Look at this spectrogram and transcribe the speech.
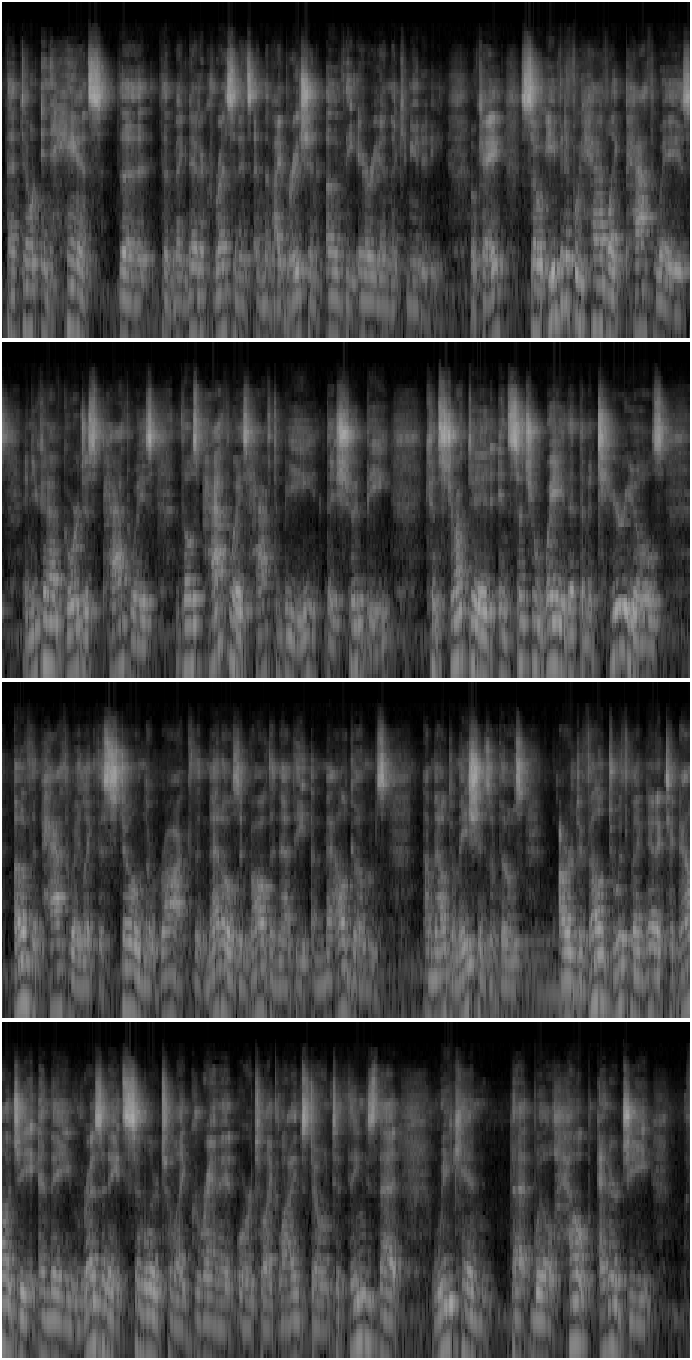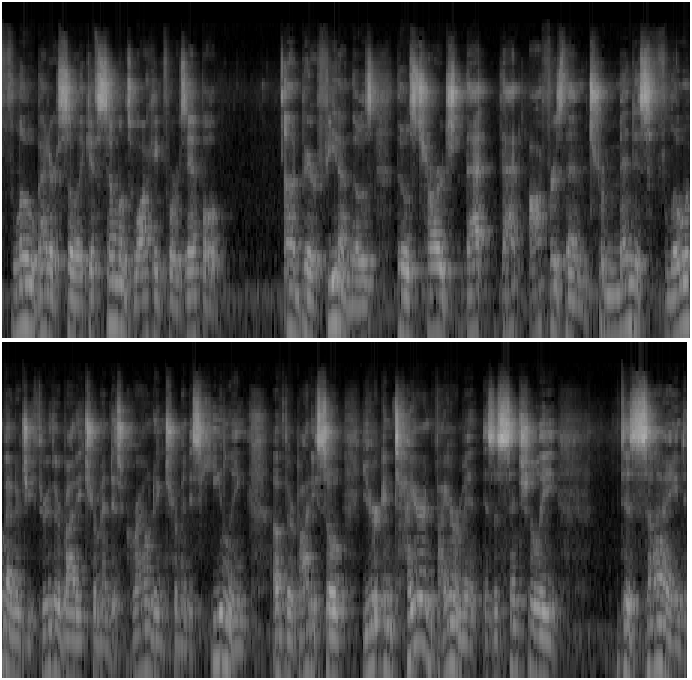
that don't enhance the the magnetic resonance and the vibration of the area and the community. Okay, so even if we have like pathways, and you can have gorgeous pathways, those pathways have to be, they should be, constructed in such a way that the materials of the pathway, like the stone, the rock, the metals involved in that, the amalgams, amalgamations of those are developed with magnetic technology and they resonate similar to like granite or to like limestone to things that we can that will help energy flow better. So, like if someone's walking, for example, on bare feet on those those charged that that offers them tremendous flow of energy through their body tremendous grounding tremendous healing of their body so your entire environment is essentially designed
